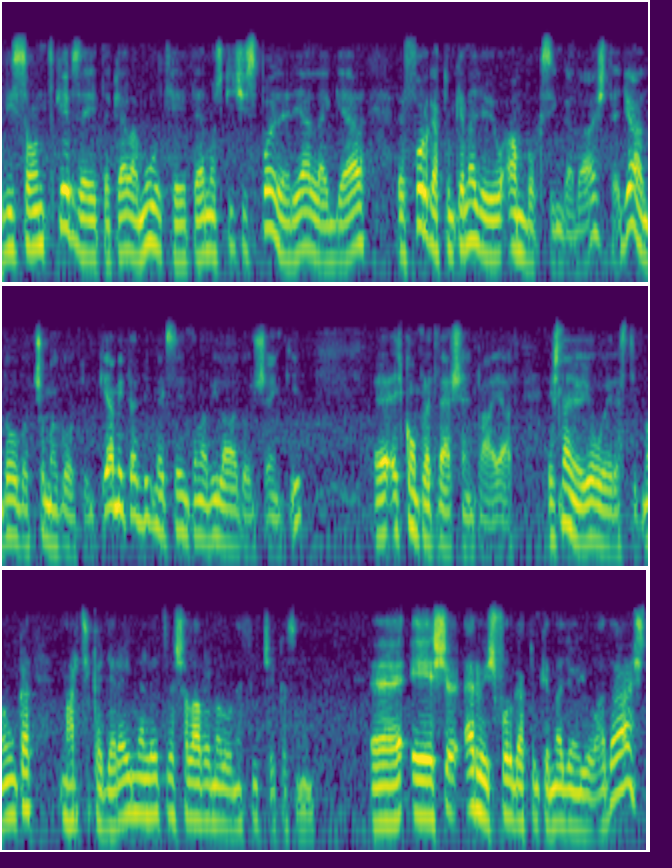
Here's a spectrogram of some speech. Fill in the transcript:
viszont képzeljétek el a múlt héten, most kicsi spoiler jelleggel, forgattunk egy nagyon jó unboxing adást, egy olyan dolgot csomagoltunk ki, amit eddig meg szerintem a világon senki, egy komplet versenypályát. És nagyon jól éreztük magunkat. Marcika, gyere innen, légy szíves, a lábameló, ne fűtsék, köszönöm. Eh, És erről is forgattunk egy nagyon jó adást,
